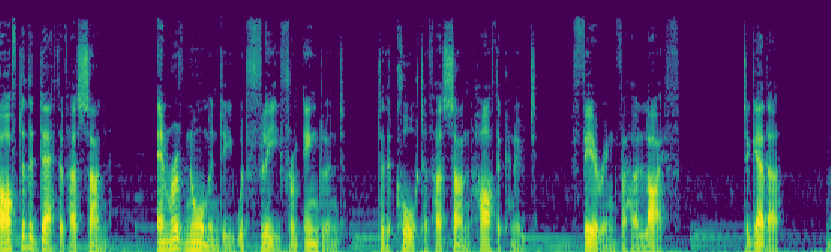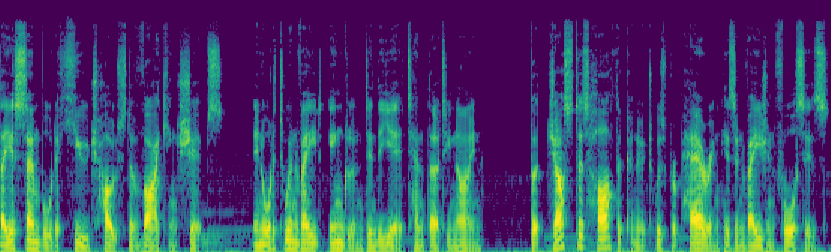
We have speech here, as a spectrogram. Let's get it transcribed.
After the death of her son, Emma of Normandy would flee from England to the court of her son Harthacnut, fearing for her life. Together, they assembled a huge host of Viking ships in order to invade England in the year 1039. But just as Harthacnut was preparing his invasion forces,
